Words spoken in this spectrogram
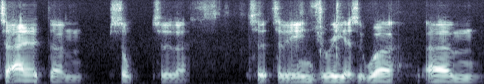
to add um, salt to the to, to, the injury, as it were, um,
